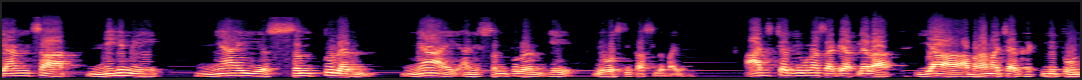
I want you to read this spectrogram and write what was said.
त्यांचा नेहमी न्याय संतुलन न्याय आणि संतुलन हे व्यवस्थित असलं पाहिजे. आजच्या जीवनासाठी आपल्याला या अभ्रामाच्या घटनेतून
